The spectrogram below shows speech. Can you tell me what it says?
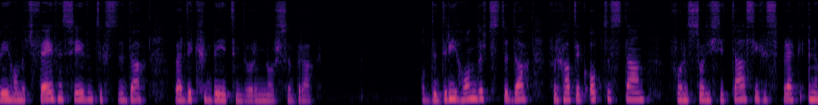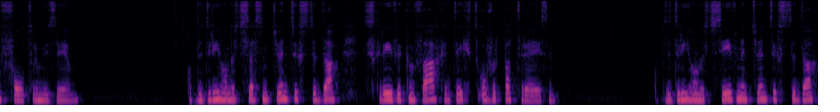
275ste dag werd ik gebeten door een Norse brak. Op de 300ste dag vergat ik op te staan voor een sollicitatiegesprek in een foltermuseum. Op de 326ste dag schreef ik een vaag gedicht over patrijzen. Op de 327ste dag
